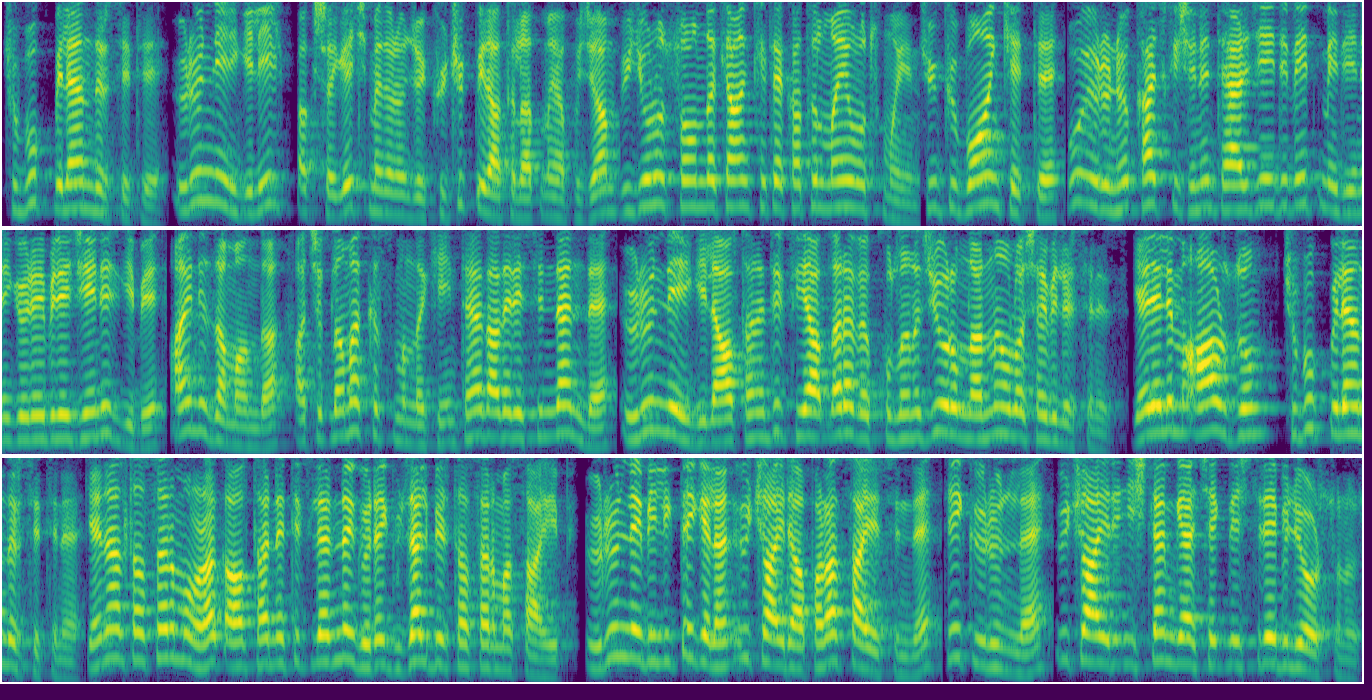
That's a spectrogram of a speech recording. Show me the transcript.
Çubuk Blender Seti. Ürünle ilgili ilk bakışa geçmeden önce küçük bir hatırlatma yapacağım. Videonun sonundaki ankete katılmayı unutmayın. Çünkü bu ankette bu ürünü kaç kişinin tercih edip etmediğini görebileceğiniz gibi aynı zamanda açıklama kısmındaki internet adresinden de ürünle ilgili alternatif fiyatlara ve kullanıcı yorumlarına ulaşabilirsiniz. Gelelim Arzum Çubuk Blender setine. Genel tasarım olarak alternatiflerine göre güzel bir tasarıma sahip. Ürünle birlikte gelen 3 ayrı aparat sayesinde tek ürünle 3 ayrı işlem gerçekleştirebiliyorsunuz.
